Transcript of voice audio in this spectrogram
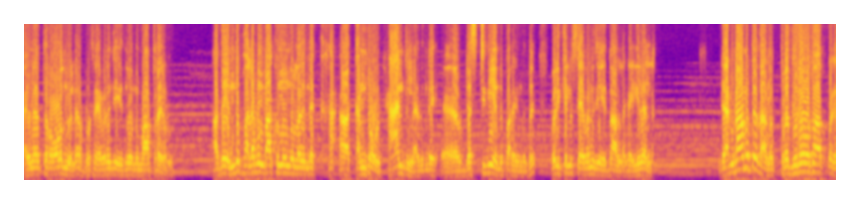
അതിനകത്ത് റോളൊന്നുമില്ല നമ്മൾ സേവനം ചെയ്യുന്നു എന്ന് മാത്രമേ ഉള്ളൂ. അത് എന്ത് ഫലമുണ്ടാക്കുന്നു എന്നുള്ളതിന്റെ കൺട്രോൾ ഹാൻഡിൽ അതിന്റെ ഡെസ്റ്റിനി എന്ന് പറയുന്നത് ഒരിക്കലും സേവനം ചെയ്യുന്ന ആളുടെ കയ്യിലല്ല. രണ്ടാമത്തേതാണ് പ്രതിരോധാത്മക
